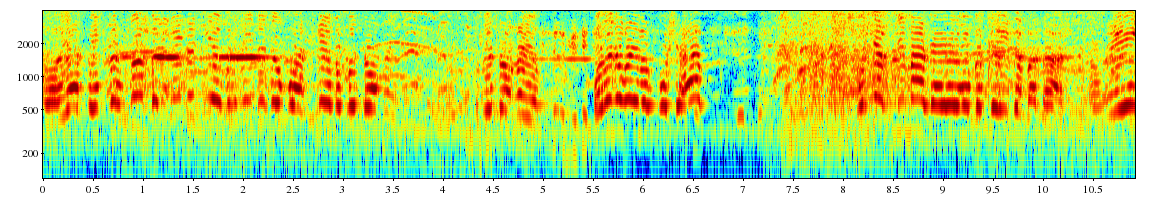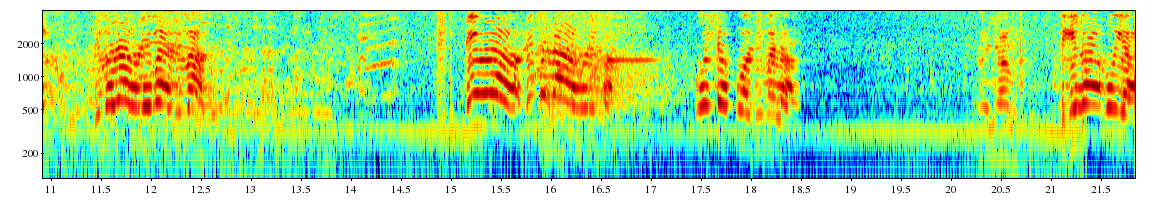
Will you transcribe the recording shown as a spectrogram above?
Oh, yan, face mask doon. Balik kayo doon niya. Balik kayo doon sa buwan. Ngayon, magpunta kayo. Magpunta kayo. Marunong kayo mag-push up? Up lima dahil lumabag kayo sa batas. Okay? Lima lang, lima, lima. Lima, lima lang, lima. Push up po, lima lang. Ayaw. Sige na, kuya.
